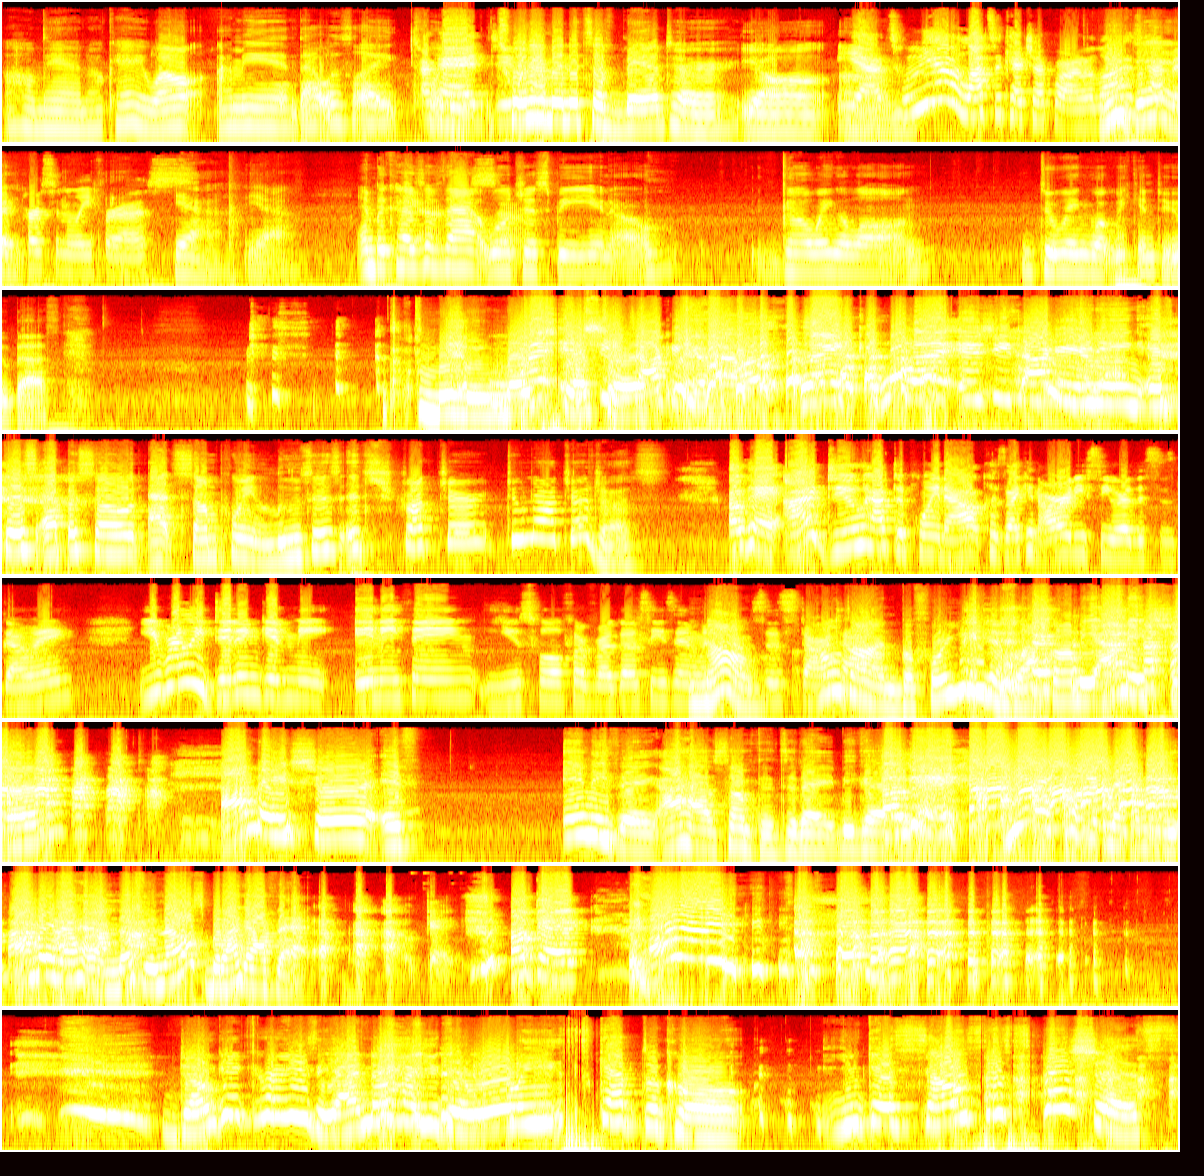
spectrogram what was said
Oh man, okay. Well, I mean, that was like 20, Okay, 20 have- minutes of banter, y'all. Yeah, Um, we had a lot to catch up on. A lot has did. happened personally for us. Yeah, yeah. And because Yeah, of that, we'll just be, you know, going along, doing what we can do best. Meaning no What is she talking about? like, what is she talking about? Meaning, if this episode at some point loses its structure, do not judge us. Okay, I do have to point out because I can already see where this is going. You really didn't give me anything useful for Virgo season no, comes to star hold on. Before you even black on me, I made sure. I made sure if anything, I have something today because Okay. you ain't coming at me. I may not have nothing else, but I got that. okay. Okay. All right. Don't get crazy. I know how you get really skeptical. You get so suspicious.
